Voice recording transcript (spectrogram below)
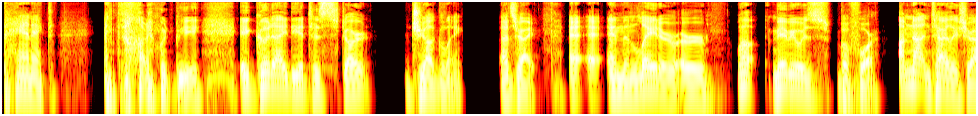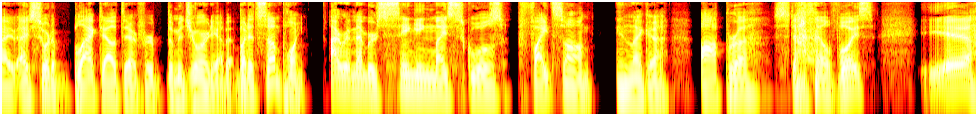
panicked and thought it would be a good idea to start juggling. That's right. And then later, or well, maybe it was before. I'm not entirely sure. I, I, sort of blacked out there for the majority of it. But at some point, I remember singing my school's fight song in like a opera style voice. Yeah,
